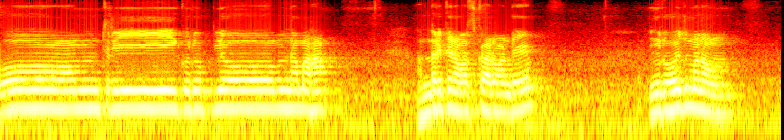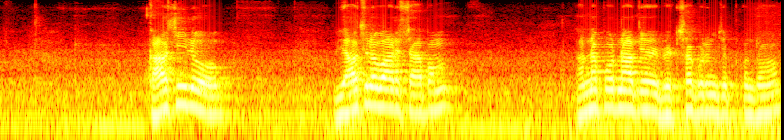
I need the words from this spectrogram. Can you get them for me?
ఓం శ్రీ గురుభ్యో నమ. అందరికీ నమస్కారం అండి. ఈరోజు మనం కాశీలో వ్యాసుల వారి శాపం అన్నపూర్ణాదేవి భిక్ష గురించి చెప్పుకుంటాం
